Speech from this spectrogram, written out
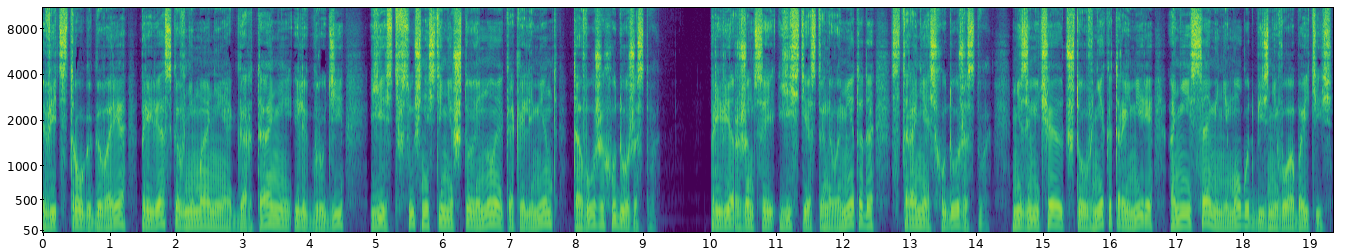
Ведь, строго говоря, привязка внимания к гортани или к груди есть в сущности не что иное, как элемент того же художества. Приверженцы естественного метода, сторонясь художества, не замечают, что в некоторой мере они и сами не могут без него обойтись.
